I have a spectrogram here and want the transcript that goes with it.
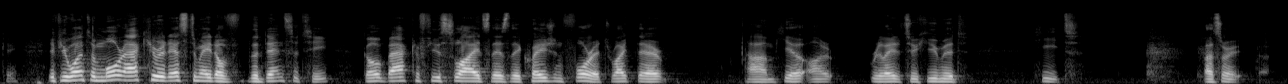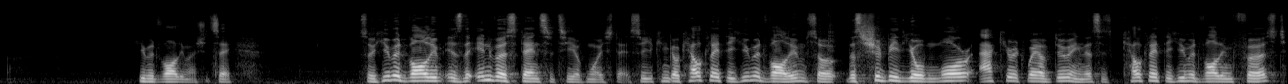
Okay. If you want a more accurate estimate of the density, Go back a few slides. There's the equation for it right there. Um, here are related to humid heat. Uh, sorry, humid volume, I should say. So humid volume is the inverse density of moist air. So you can go calculate the humid volume. So this should be your more accurate way of doing this is calculate the humid volume first.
